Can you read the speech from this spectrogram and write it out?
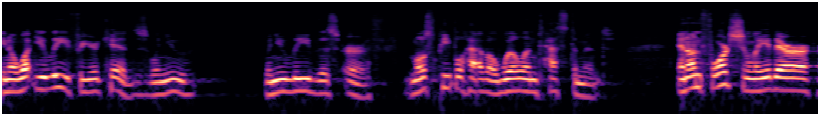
you know what you leave for your kids when you when you leave this earth. Most people have a will and testament. And unfortunately, there are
